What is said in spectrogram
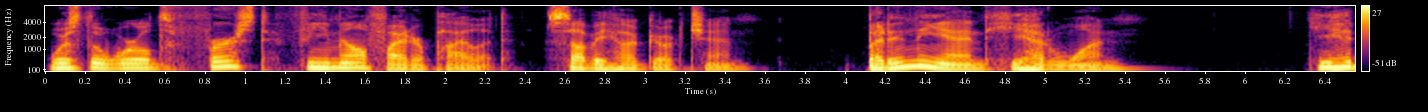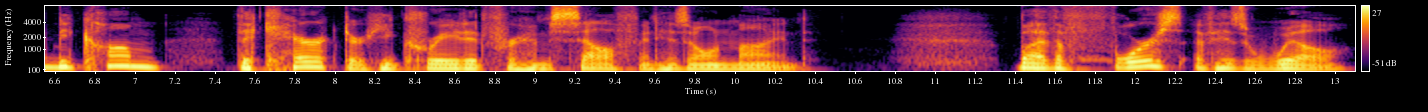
was the world's first female fighter pilot, Sabiha Gökçen. But in the end, he had won. He had become the character he created for himself in his own mind. By the force of his will,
